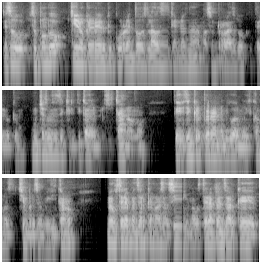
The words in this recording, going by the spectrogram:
Eso supongo, quiero creer que ocurre en todos lados, que no es nada más un rasgo de lo que muchas veces se critica del mexicano, ¿no? Que dicen que el peor enemigo del mexicano siempre es el mexicano. Me gustaría pensar que no es así. Me gustaría pensar que,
